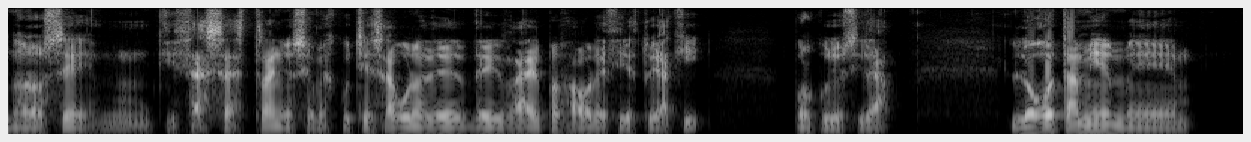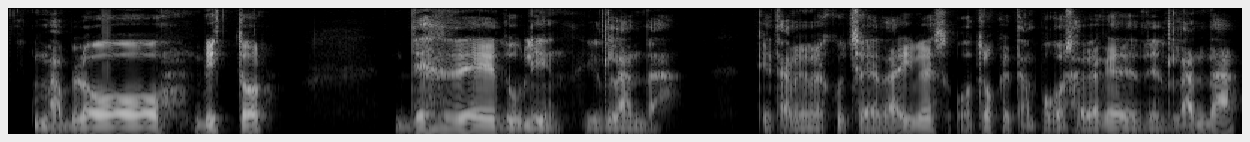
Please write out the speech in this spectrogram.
no lo sé. Mm, quizás sea extraño. Si me escuchéis alguno de, Israel, por favor, decid estoy aquí, por curiosidad. Luego también me, me habló Víctor desde Dublín, Irlanda, que también me escucha desde ahí, ¿ves? Otro que tampoco sabía que desde Irlanda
